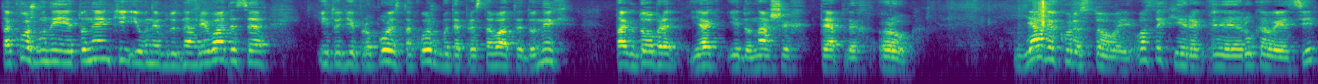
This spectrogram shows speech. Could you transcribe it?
Також вони є тоненькі і вони будуть нагріватися, і тоді прополіс також буде приставати до них так добре, як і до наших теплих рук. Я використовую ось такі е, рукавиці.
